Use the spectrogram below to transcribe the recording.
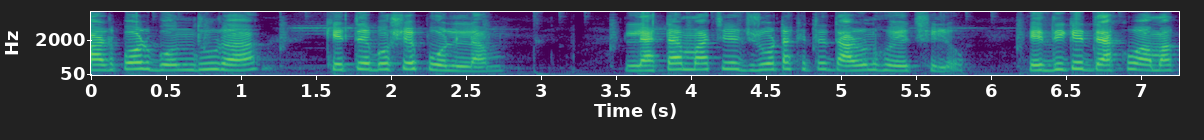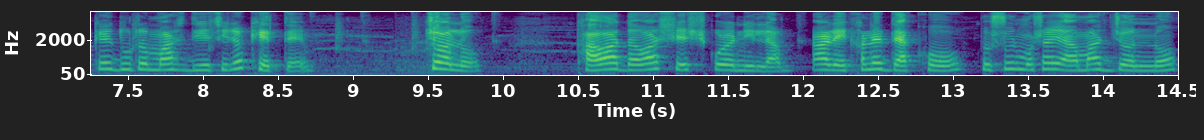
তারপর বন্ধুরা খেতে বসে পড়লাম। ল্যাটা মাছের ঝুড়োটা খেতে দারুণ হয়েছিল। এদিকে দেখো আমাকে দুটো মাছ দিয়েছিল খেতে। চলো খাওয়া দাওয়া শেষ করে নিলাম। আর এখানে দেখো শ্বশুর মশাই আমার জন্য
